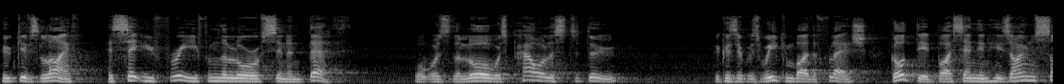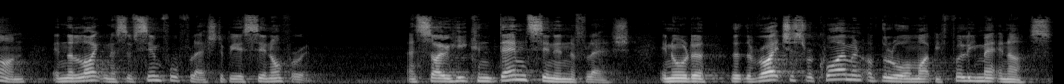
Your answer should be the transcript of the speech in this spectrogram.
who gives life, has set you free from the law of sin and death. What was the law was powerless to do because it was weakened by the flesh, God did by sending his own Son in the likeness of sinful flesh to be a sin offering. And so he condemned sin in the flesh in order that the righteous requirement of the law might be fully met in us,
